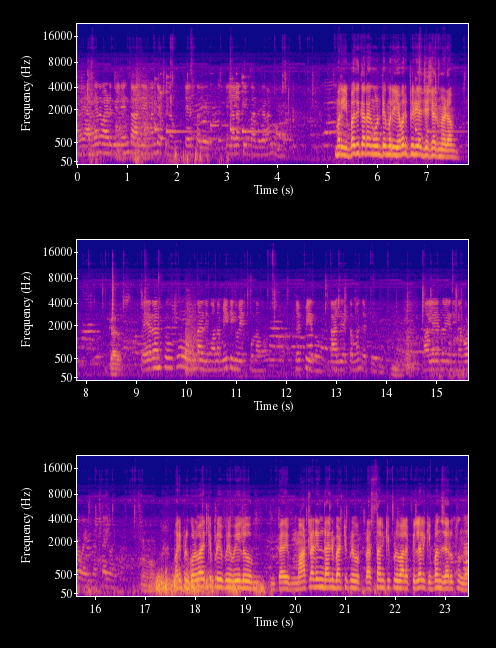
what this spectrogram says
అవి అంగన్వాడీ బిల్డింగ్ కాల్ చేయమని చెప్పినాము చేస్తలేదు. పిల్లలకి ఇబ్బందికరంగా ఉంది. మరి ఇబ్బందికరంగా ఉంటే మరి ఎవరికి ఫిర్యాదు చేశారు మేడం? పేరెంట్స్కు ఉన్నది. మొన్న మీటింగ్ పెట్టుకున్నాము. చెప్పారు కాల్ చేస్తామని చెప్పారు మళ్ళీ ఏదో నిన్న గొడవ అయింది. తెలియదు. మరి ఇప్పుడు గొడవ అయితే ఇప్పుడు ఇప్పుడు వీళ్ళు మాట్లాడిన దాన్ని బట్టి ఇప్పుడు ప్రస్తుతానికి ఇప్పుడు వాళ్ళ పిల్లలకి ఇబ్బంది జరుగుతుందా?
